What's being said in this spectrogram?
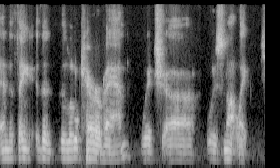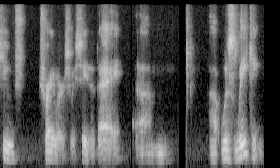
and the thing, the the little caravan, which uh, was not like huge trailers we see today, um, uh, was leaking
